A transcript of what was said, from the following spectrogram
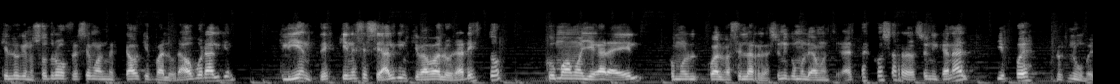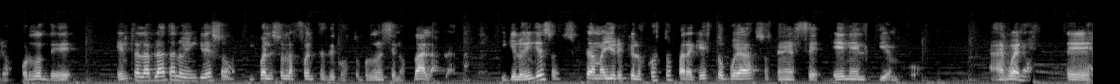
que es lo que nosotros ofrecemos al mercado, que es valorado por alguien, clientes, quién es ese alguien que va a valorar esto, cómo vamos a llegar a él cuál va a ser la relación y cómo le vamos a entregar estas cosas, relación y canal, y después los números, por dónde entra la plata, los ingresos y cuáles son las fuentes de costo, por dónde se nos va la plata. Y que los ingresos sean mayores que los costos para que esto pueda sostenerse en el tiempo. Ah, bueno, eh,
